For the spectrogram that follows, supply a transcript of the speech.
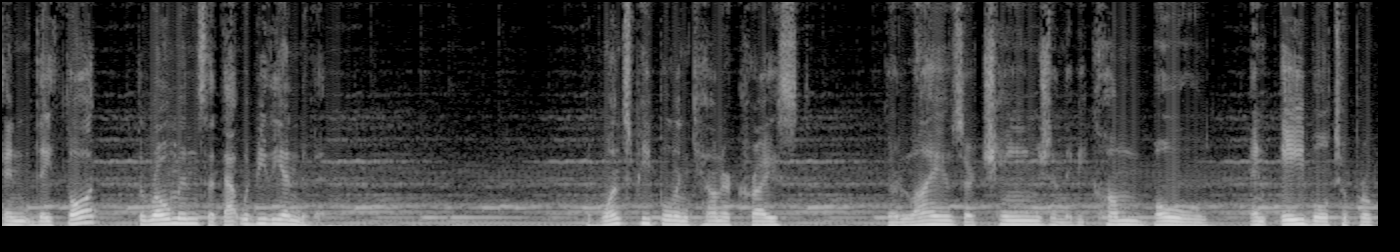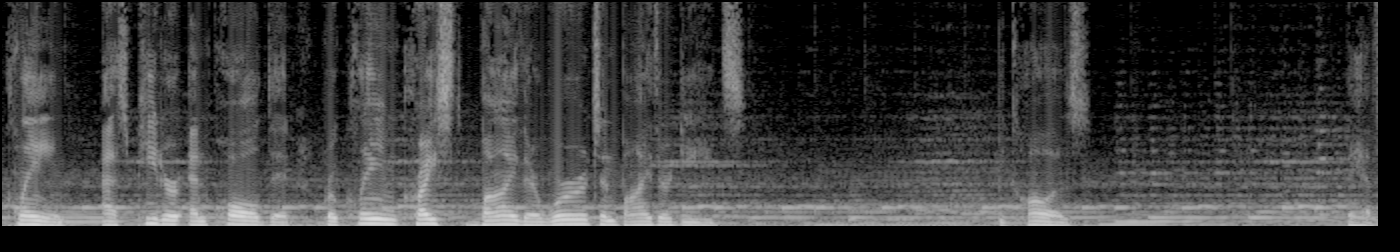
And they thought, the Romans, that that would be the end of it. Once people encounter Christ, their lives are changed and they become bold and able to proclaim, as Peter and Paul did, proclaim Christ by their words and by their deeds. Because they have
